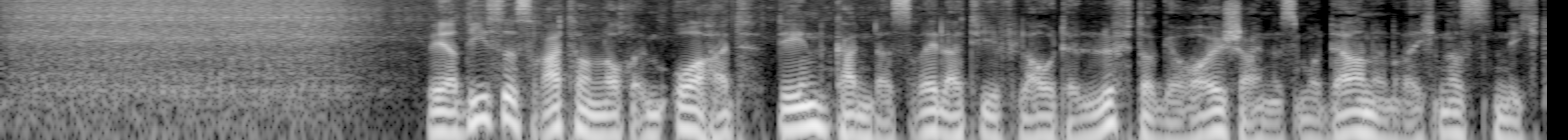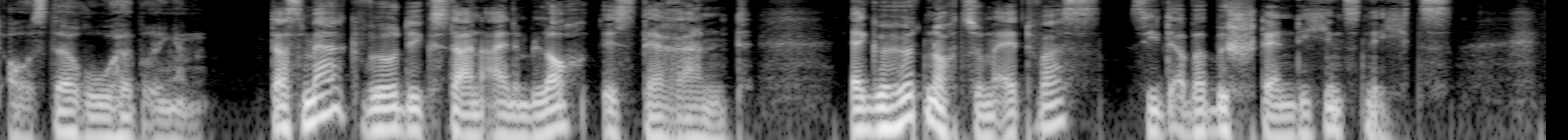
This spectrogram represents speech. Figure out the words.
Wer dieses Rattern noch im Ohr hat, den kann das relativ laute Lüftergeräusch eines modernen Rechners nicht aus der Ruhe bringen. Das Merkwürdigste an einem Loch ist der Rand. Er gehört noch zum Etwas, sieht aber beständig ins Nichts.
